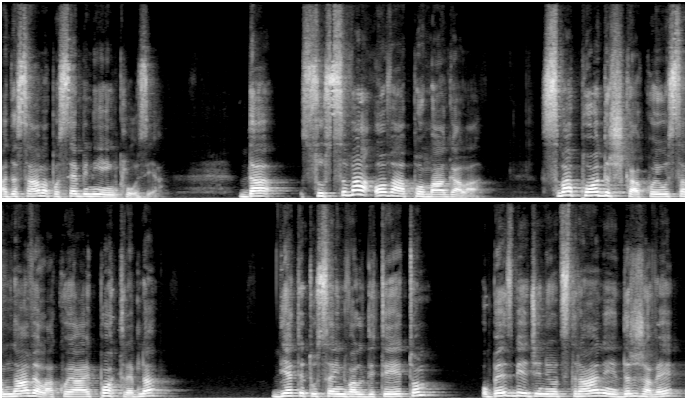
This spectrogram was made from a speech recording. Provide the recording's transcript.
a da sama po sebi nije inkluzija. Da su sva ova pomagala, sva podrška koju sam navela, koja je potrebna djetetu sa invaliditetom, obezbijeđeni od strane države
